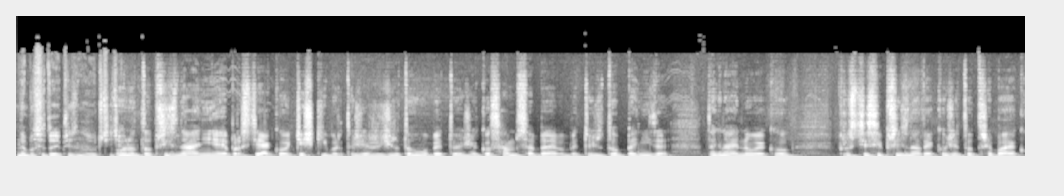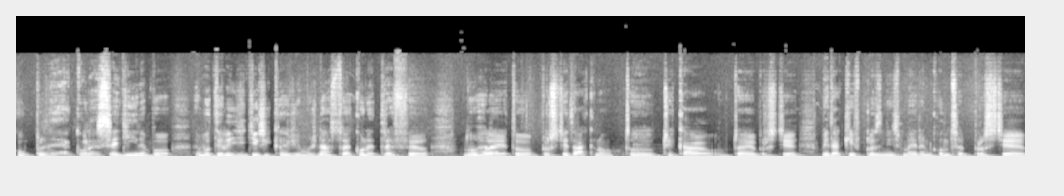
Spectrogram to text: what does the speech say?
Nebo si to i přiznat, určitě. Ono to přiznání je prostě jako těžký, protože když do toho obětuješ jako sám sebe, obětuješ do toho peníze, tak najednou jako prostě si přiznat, jako, že to třeba jako úplně jako nesedí, nebo, nebo ty lidi ti říkají, že možná jsi to jako netrefil. No hele, je to prostě tak, no. To hmm. čeká, to je prostě, my taky v Plzni jsme jeden koncept prostě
